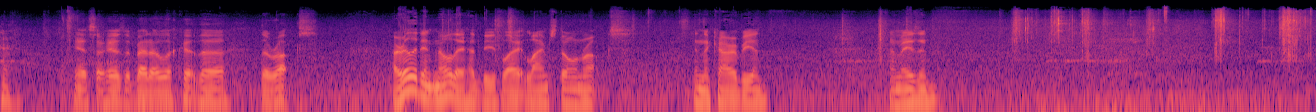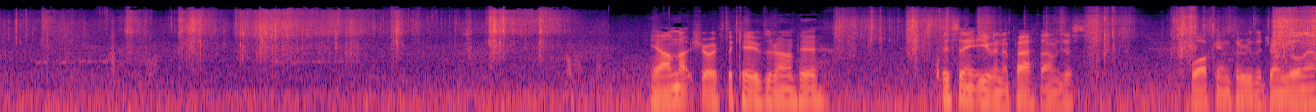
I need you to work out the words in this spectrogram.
yeah, so here's a better look at the, the rocks. I really didn't know they had these like limestone rocks in the Caribbean. Amazing. Yeah, I'm not sure if the cave's around here. This ain't even a path, I'm just walking through the jungle now.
